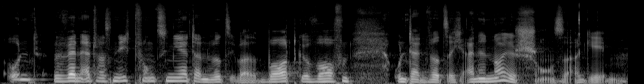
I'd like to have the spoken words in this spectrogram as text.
Und wenn etwas nicht funktioniert, dann wird es über Bord geworfen und dann wird sich eine neue Chance ergeben.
